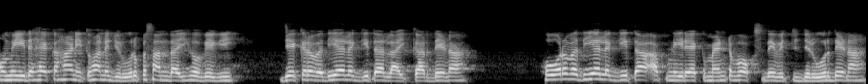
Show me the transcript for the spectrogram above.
ਉਮੀਦ ਹੈ ਕਹਾਣੀ ਤੁਹਾਨੂੰ ਜ਼ਰੂਰ ਪਸੰਦ ਆਈ ਹੋਵੇਗੀ। ਜੇਕਰ ਵਧੀਆ ਲੱਗੀ ਤਾਂ ਲਾਈਕ ਕਰ ਦੇਣਾ। ਹੋਰ ਵਧੀਆ ਲੱਗੀ ਤਾਂ ਆਪਣੀ ਰეკਮੈਂਟ ਬਾਕਸ ਦੇ ਵਿੱਚ ਜ਼ਰੂਰ ਦੇਣਾ।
